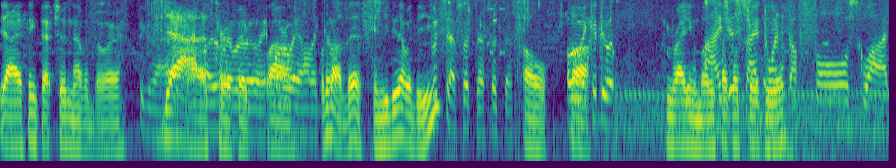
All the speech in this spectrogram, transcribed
Yeah, I think that shouldn't have a door. Look at that. Yeah, that's Wait, perfect. Wait, wait, oh, wait. Wow. Or wait, I'll, like, what go. about this? Can you do that with these? Footsteps, footsteps, footsteps. Oh, Oh, I could do it. I'm riding a motorcycle I just straight sniped one. It's a full squad.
